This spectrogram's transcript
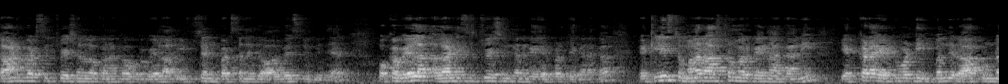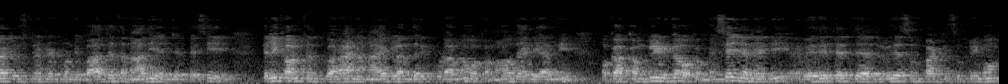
కాంట్ బట్ సిచ్యువేషన్లో కనుక ఒకవేళ ఇఫ్స్ అండ్ బట్స్ అనేది ఆల్వేస్ విల్ బి దేర్. ఒకవేళ అలాంటి సిచ్యువేషన్ కనుక ఏర్పడితే కనుక అట్లీస్ట్ మన రాష్ట్రం వరకైనా కానీ ఎక్కడ ఎటువంటి ఇబ్బంది రాకుండా చూసుకునేటటువంటి బాధ్యత నాది అని చెప్పేసి టెలికాన్ఫరెన్స్ ద్వారా ఆయన నాయకులందరికీ కూడాను ఒక మనోధైర్యాన్ని ఒక కంప్లీట్గా ఒక మెసేజ్ అనేది ఏదైతే తెలుగుదేశం తెలుగుదేశం పార్టీ సుప్రీమో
